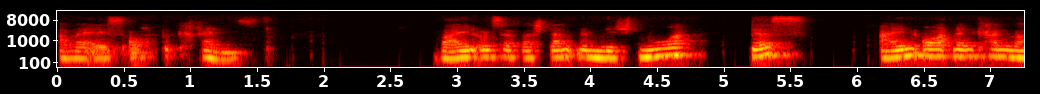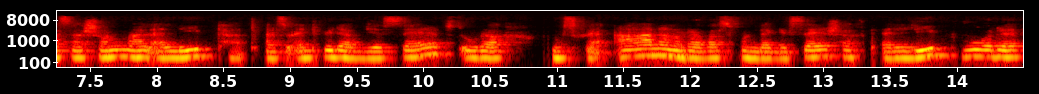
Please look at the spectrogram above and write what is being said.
aber er ist auch begrenzt, weil unser Verstand nämlich nur das einordnen kann, was er schon mal erlebt hat. Also entweder wir selbst oder unsere Ahnen oder was von der Gesellschaft erlebt wurde,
